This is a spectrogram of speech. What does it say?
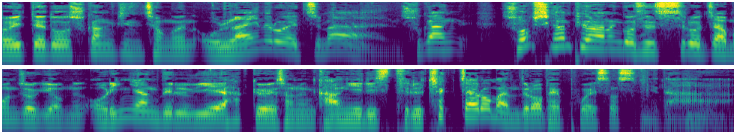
저희 때도 수강 신청은 온라인으로 했지만 수강 수업 시간표 라는 것을 스스로 짜본 적이 없는 어린 양들을 위해 학교에서는 강의 리스트를 책자로 만들어 배포했었습니다.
